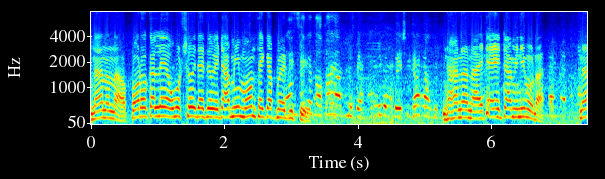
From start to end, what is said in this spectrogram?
না না না পরকালে অবশ্যই দায়িত্ব এটা আমি মন থেকে আপনাকে দিচ্ছি। না না না এটা এটা আমি নিব না। না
